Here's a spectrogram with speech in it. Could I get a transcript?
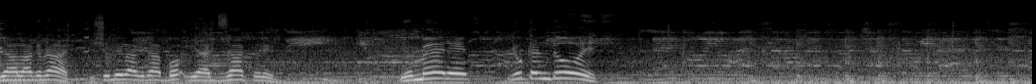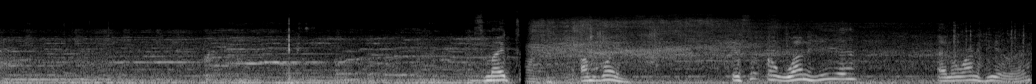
Yeah, like that. Should be like that. But yeah, exactly. You made it. You can do it. It's my turn. I'm going. It's uh, one here and one here, right?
